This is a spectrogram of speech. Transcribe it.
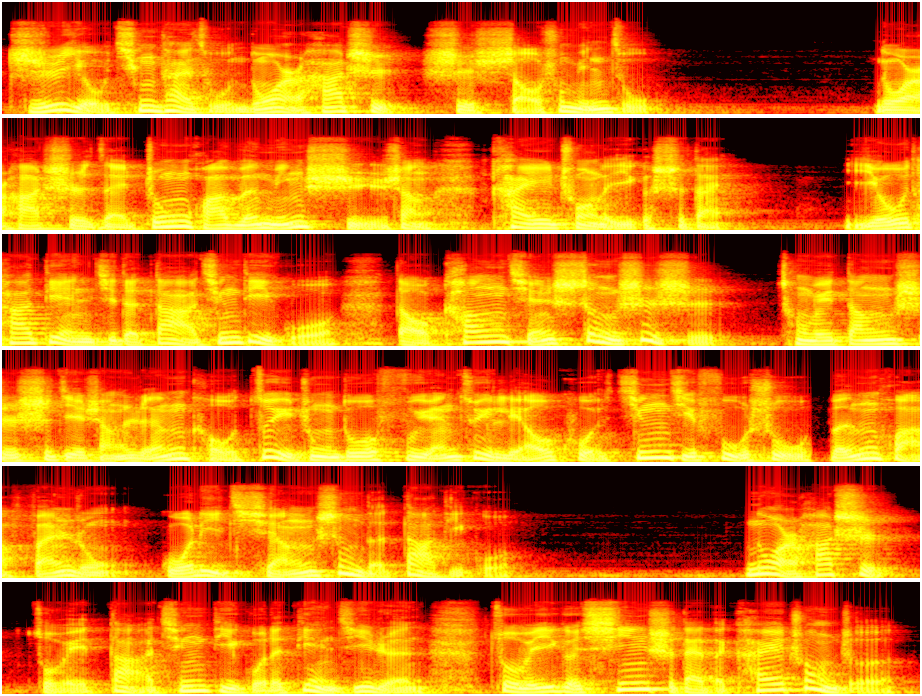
只有清太祖努尔哈赤是少数民族。努尔哈赤在中华文明史上开创了一个时代，由他奠基的大清帝国到康乾盛世时。成为当时世界上人口最众多、幅员最辽阔、经济富庶、文化繁荣、国力强盛的大帝国。努尔哈赤作为大清帝国的奠基人，作为一个新时代的开创者，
